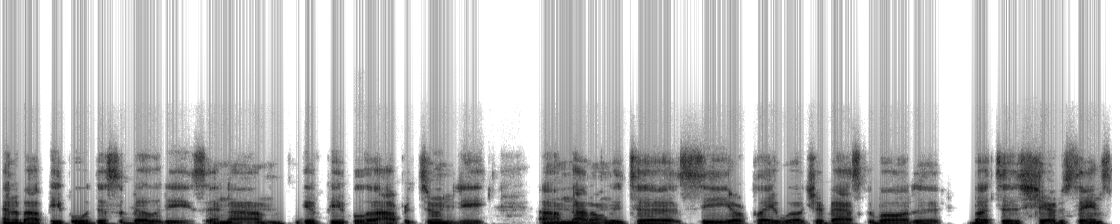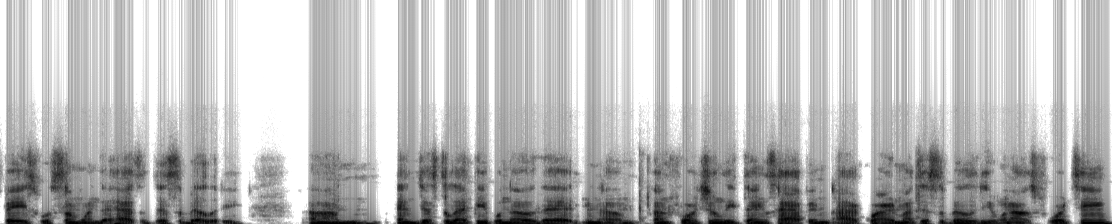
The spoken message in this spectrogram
and about people with disabilities and um, give people an opportunity um, not only to see or play wheelchair basketball, to, but to share the same space with someone that has a disability. Um, and just to let people know that, you know, unfortunately things happen. I acquired my disability when I was 14.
